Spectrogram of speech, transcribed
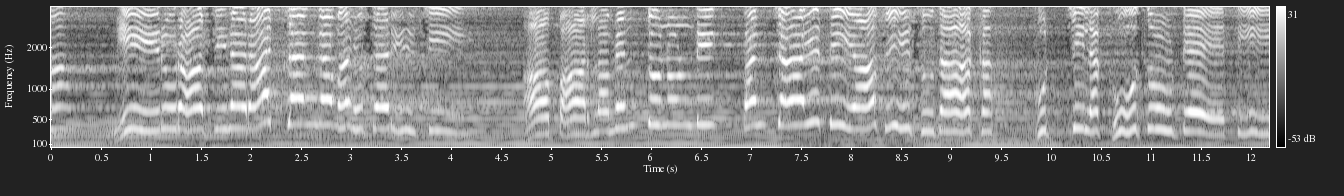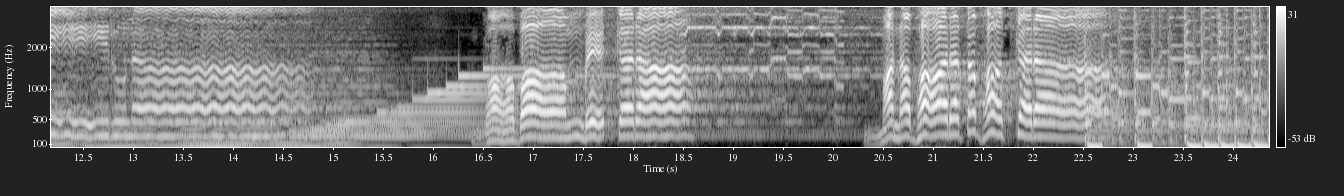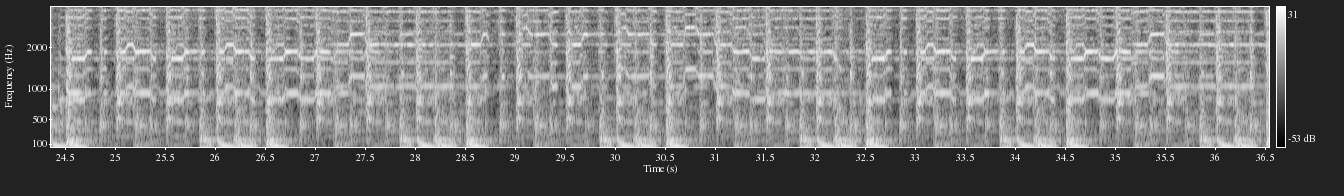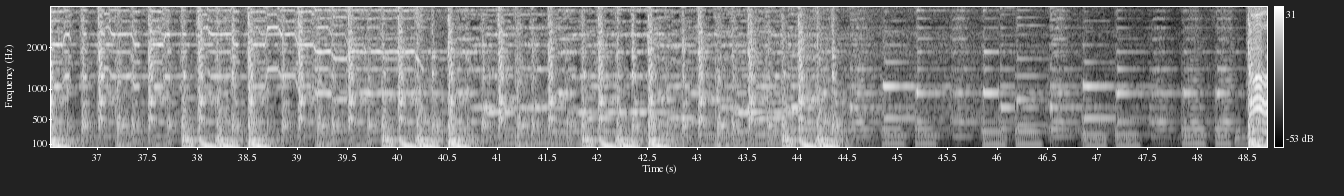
మీరు రాసిన రాజ్యాంగం అనుసరించి ఆ పార్లమెంటు నుండి పంచాయతీ ఆఫీసు దాకా కుర్చీల కూసుంటే తీరునా? బాబా అంబేడ్కరా మన భారత భాస్కరా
